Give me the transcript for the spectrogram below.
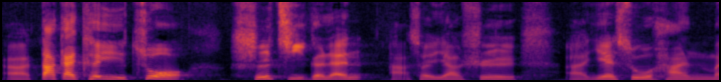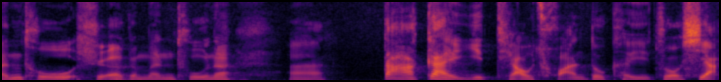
啊、大概可以坐十几个人啊。所以要是啊、耶稣和门徒十二个门徒呢，啊、大概一条船都可以坐下。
